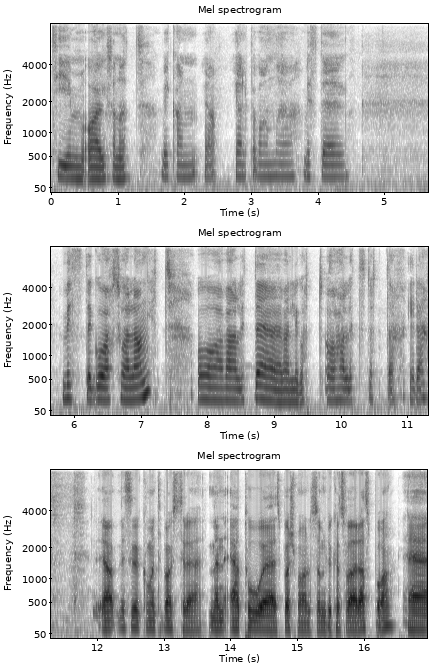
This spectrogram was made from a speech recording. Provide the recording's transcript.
team òg, sånn at vi kan ja, hjelpe hverandre hvis det hvis det går så langt, og være litt Det er veldig godt å ha litt støtte i det. Ja, vi skal komme tilbake til det. Men jeg har to eh, spørsmål som du kan svare raskt på. Eh,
